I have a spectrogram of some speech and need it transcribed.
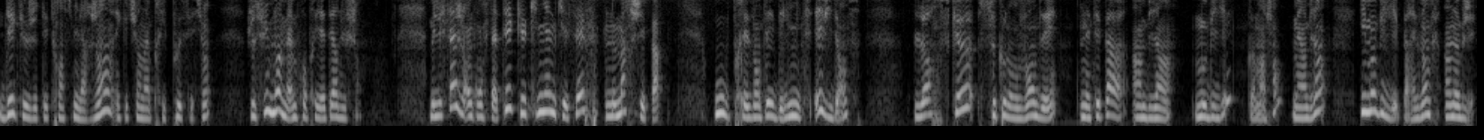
Dès que je t'ai transmis l'argent et que tu en as pris possession, je suis moi-même propriétaire du champ. Mais les sages ont constaté que Kinyan Kesef ne marchait pas, ou présentait des limites évidentes, lorsque ce que l'on vendait n'était pas un bien mobilier, comme un champ, mais un bien immobilier, par exemple un objet.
